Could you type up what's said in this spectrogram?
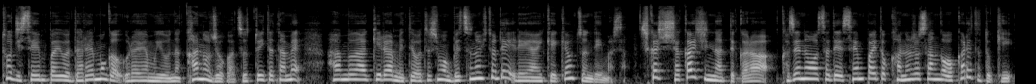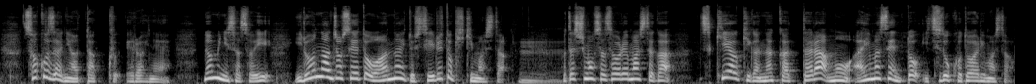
当時先輩は誰もが羨むような彼女がずっといたため、半分諦めて私も別の人で恋愛経験を積んでいました。しかし社会人になってから、風の噂で先輩と彼女さんが別れた時、即座にアタック。偉いね。飲みに誘い、いろんな女性とワンナイトしていると聞きました。私も誘われましたが、付き合う気がなかったらもう会いませんと一度断りました。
